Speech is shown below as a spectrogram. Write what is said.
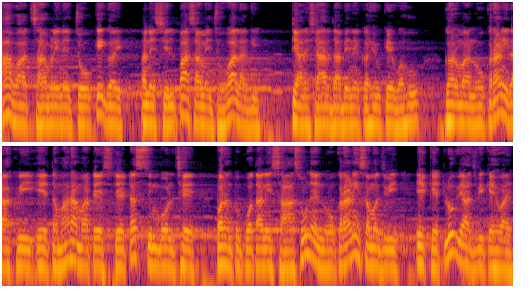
આ વાત સાંભળીને ચોંકી ગઈ અને શિલ્પા સામે જોવા લાગી. ત્યારે શારદાબેને કહ્યું કે વહુ ઘરમાં નોકરાણી રાખવી એ તમારા માટે સ્ટેટસ સિમ્બોલ છે. પરંતુ પોતાની સાસુને નોકરાણી સમજવી એ કેટલું વ્યાજબી કહેવાય?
